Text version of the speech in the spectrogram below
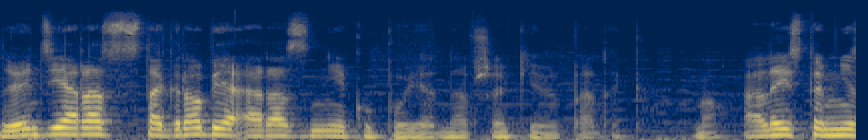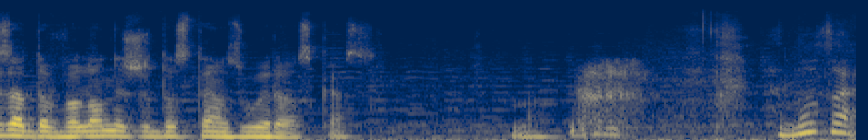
No więc ja raz tak robię, a raz nie kupuję na wszelki wypadek. No. Ale jestem niezadowolony, że dostałem zły rozkaz. No. No tak.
